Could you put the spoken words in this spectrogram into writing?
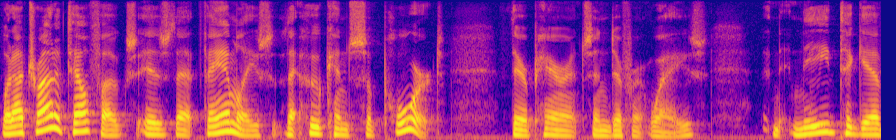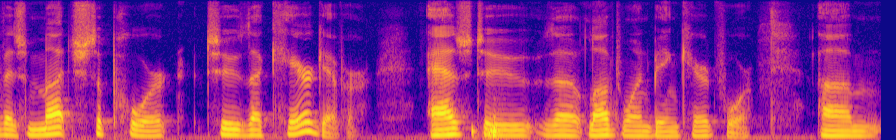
what I try to tell folks is that families that who can support their parents in different ways need to give as much support to the caregiver as to the loved one being cared for. Um,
